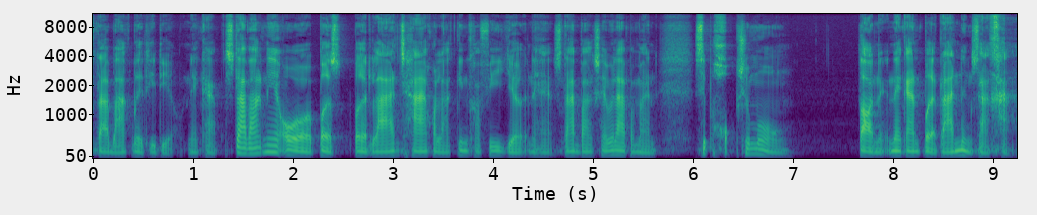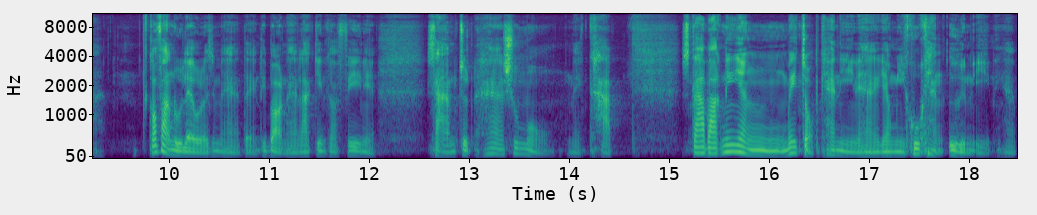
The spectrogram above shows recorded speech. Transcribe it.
Starbucks เลยทีเดียวนะครับ Starbucks เนี่ยโอ้เปิดเปิดร้านช้ากว่า Luckin Coffee เยอะนะฮะ Starbucks ใช้เวลาประมาณ 16 ชั่วโมงต่อในในการเปิดร้านหนึ่งสาขา ก็ฟังดูเร็วเลยใช่ไหมฮะแต่อย่างที่บอกนะฮะ Luckin Coffee เนี่ย 3.5 ชั่วโมงนะครับ Starbucks นี่ยังไม่จบแค่นี้นะฮะยังมีคู่แข่งอื่นอีกนะครับ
